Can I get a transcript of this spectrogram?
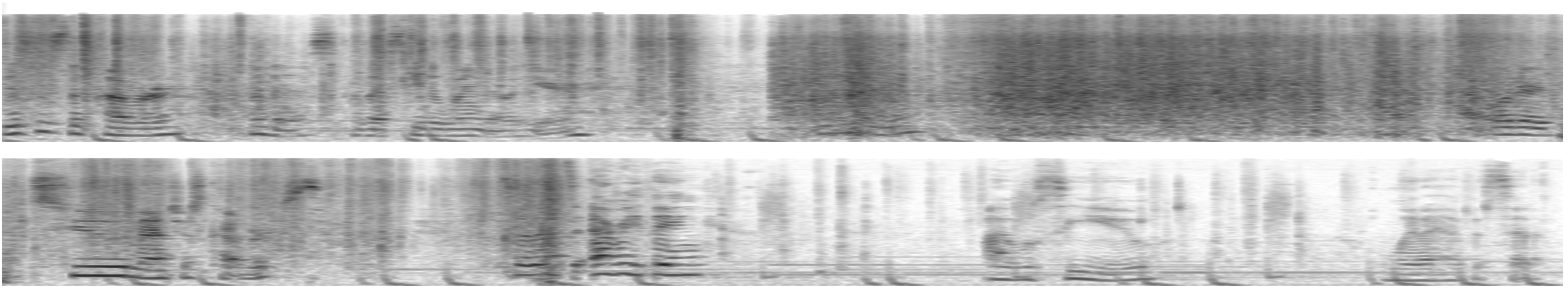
This is the cover for this because I see the window here. Ordered two mattress covers. So that's everything. I will see you when I have it set up.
